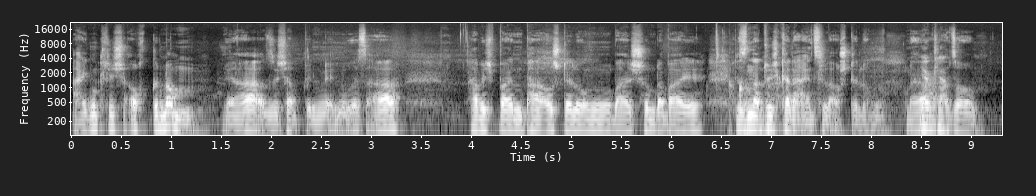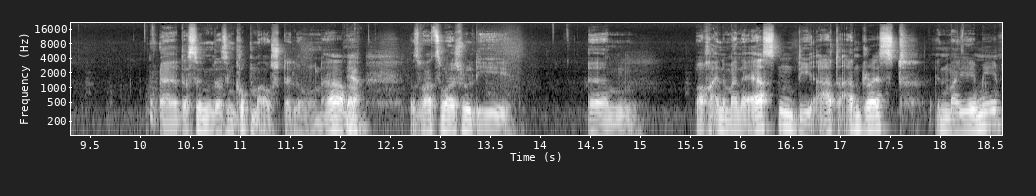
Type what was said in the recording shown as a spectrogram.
eigentlich auch genommen. Ja, also ich habe in, in den USA habe ich bei ein paar Ausstellungen war ich schon dabei. Das sind natürlich keine Einzelausstellungen. Ne? Ja, klar. Also äh, das sind das sind Gruppenausstellungen. Ne? Aber Ja. das war zum Beispiel die ähm, war auch eine meiner ersten, die Art Undressed in Miami.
